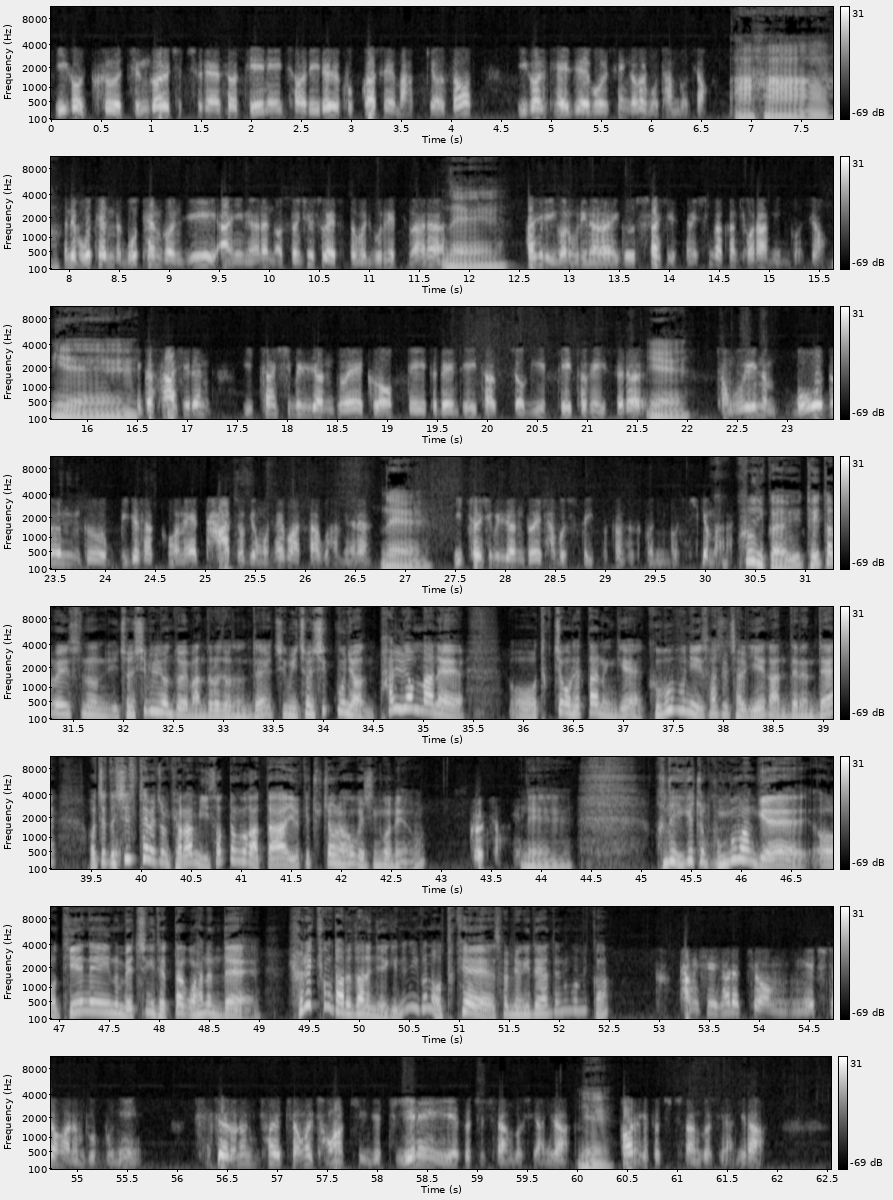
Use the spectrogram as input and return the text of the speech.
이거 그 증거를 추출해서 DNA 처리를 국과수에 맡겨서 이걸 대조해 볼 생각을 못 한 거죠. 아하. 근데 못한 못한 건지 아니면은 어떤 실수가 있었던 건지 모르겠지만은 네. 사실 이건 우리나라의 그 수사 시스템의 심각한 결함인 거죠. 예. 그러니까 사실은 2011년도에 그 업데이트된 데이터 저기 데이터베이스를 예. 전국에 있는 모든 그 미제 사건에 다 적용을 해봤다고 하면은 네. 2011년도에 잡을 수도 있었던 사건인 거죠. 쉽게 말하면. 그러니까요. 이 데이터베이스는 2011년도에 만들어졌는데 지금 2019년 8년 만에 어, 특정을 했다는 게 그 부분이 사실 잘 이해가 안 되는데 어쨌든 시스템에 좀 결함이 있었던 것 같다 이렇게 추정을 하고 계신 거네요. 그렇죠. 예. 네. 근데 이게 좀 궁금한 게 어, DNA는 매칭이 됐다고 하는데 혈액형 다르다는 얘기는 이건 어떻게 설명이 돼야 되는 겁니까? 당시 혈액형에 추정하는 부분이 실제로는 혈액형을 정확히 이제 DNA에서 추출한 것이 아니라 예. 혈액에서 추출한 것이 아니라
